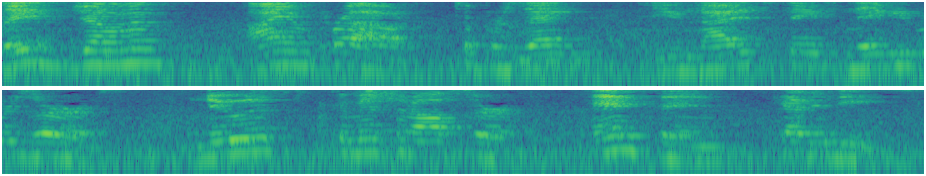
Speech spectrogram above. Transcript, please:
Ladies and gentlemen, I am proud to present the United States Navy Reserve's newest commissioned officer, Ensign Kevin Deese.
